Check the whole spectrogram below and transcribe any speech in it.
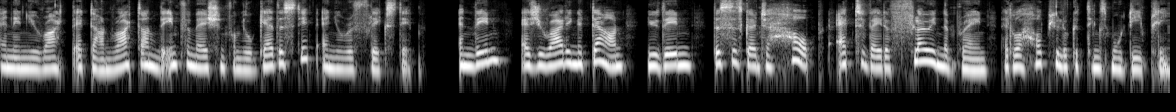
and then you write that down. Write down the information from your gather step and your reflect step. And then as you're writing it down, you then, this is going to help activate a flow in the brain that will help you look at things more deeply.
